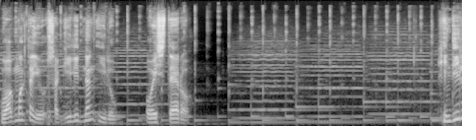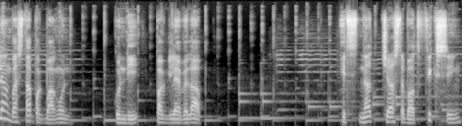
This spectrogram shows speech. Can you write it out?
huwag magtayo sa gilid ng ilog o estero. Hindi lang basta pagbangon, kundi pag-level up. It's not just about fixing,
